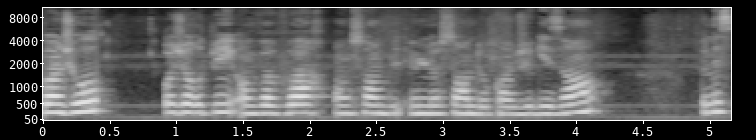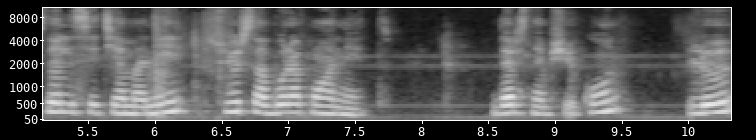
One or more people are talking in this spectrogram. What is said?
Bonjour, aujourd'hui on va voir ensemble une leçon de conjugaison بالنسبة للسيتيام année sur sabora.net درسنا باش يكون le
